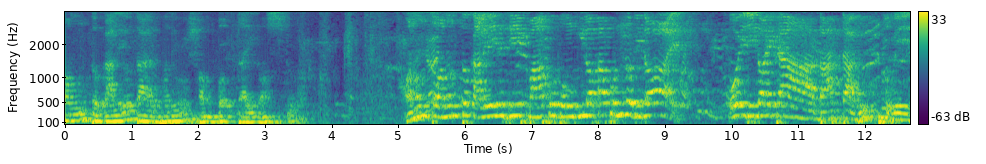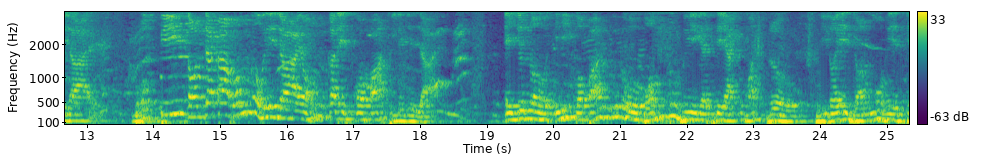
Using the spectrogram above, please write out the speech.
অনন্তকালেও তার ভজন সম্পদটাই নষ্ট। অনন্ত অনন্ত কালের যে পাপ ও পঙ্কিলতাপূর্ণ হৃদয়, ওই হৃদয়টা দ্বারটা রুদ্ধ হয়ে যায়। ভক্তির দরজাটা বন্ধ হয়ে যায় অহংকারের কপাট লেগে যায়। এই জন্য এই কপালগুলো বন্ধ হয়ে গেছে, একমাত্র হৃদয়ে জন্ম হয়েছে,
